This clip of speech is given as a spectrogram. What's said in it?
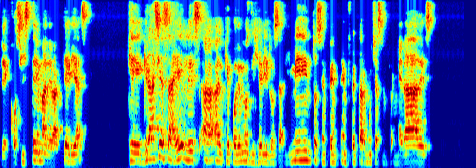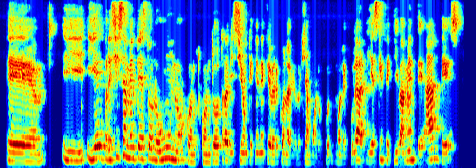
ecosistema de bacterias que gracias a él es al que podemos digerir los alimentos, enfrentar muchas enfermedades. Eh, y, precisamente esto lo uno con, con otra visión que tiene que ver con la biología molecular, y es que efectivamente antes,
